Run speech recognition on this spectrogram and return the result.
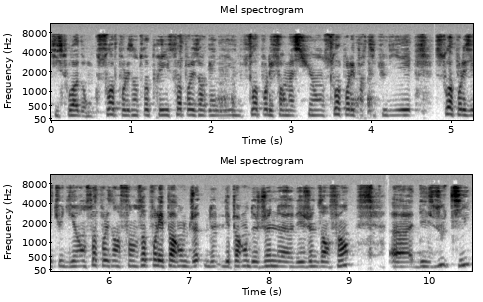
qui soient donc soit pour les entreprises, soit pour les organismes, soit pour les formations, soit pour les particuliers, soit pour les étudiants, soit pour les enfants, soit pour les parents de, jeunes, des jeunes enfants, euh, des outils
